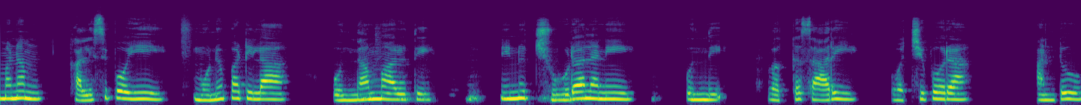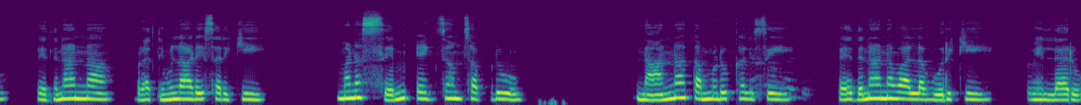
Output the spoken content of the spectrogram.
మనం కలిసిపోయి మునుపటిలా ఉందాం మారుతి. నిన్ను చూడాలని ఉంది. ఒక్కసారి వచ్చిపోరా అంటూ పెదనాన్న బ్రతిమిలాడేసరికి మన సెమ్ ఎగ్జామ్స్ అప్పుడు నాన్న తమ్ముడు కలిసి పెదనాన్న వాళ్ళ ఊరికి వెళ్ళారు.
